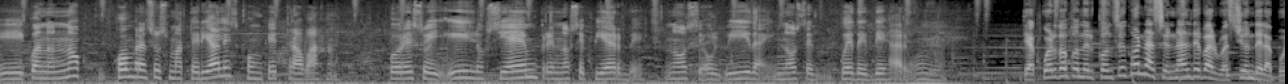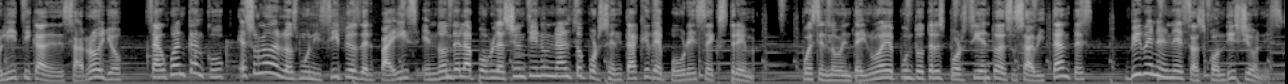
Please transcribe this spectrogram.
Y cuando no compran sus materiales, ¿con qué trabajan? Por eso el hilo siempre no se pierde, no se olvida y no se puede dejar uno. De acuerdo con el Consejo Nacional de Evaluación de la Política de Desarrollo, San Juan Cancún es uno de los municipios del país en donde la población tiene un alto porcentaje de pobreza extrema, pues el 99.3% de sus habitantes viven en esas condiciones.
